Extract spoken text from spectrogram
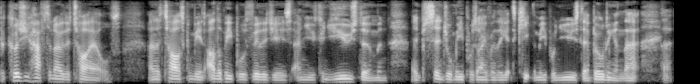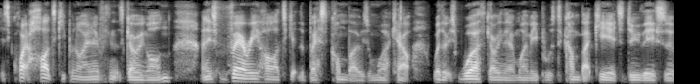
because you have to know the tiles, and the tiles can be in other people's villages, and you can use them and, and send your meeples over. They get to keep the meeple and use their building and that. Uh, it's quite hard to keep an eye on everything that's going on, and it's very hard to get the best combos and work out whether it's worth going there. And my meeples to come back here to do this uh,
